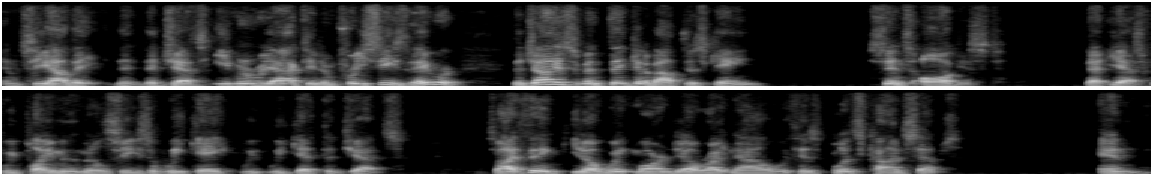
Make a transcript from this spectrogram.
and see how the, the, the Jets even reacted in preseason. They were the Giants have been thinking about this game since August. That yes, we play them in the middle of the season, week eight, we, we get the Jets. So I think, you know, Wink Martindale right now with his blitz concepts, and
